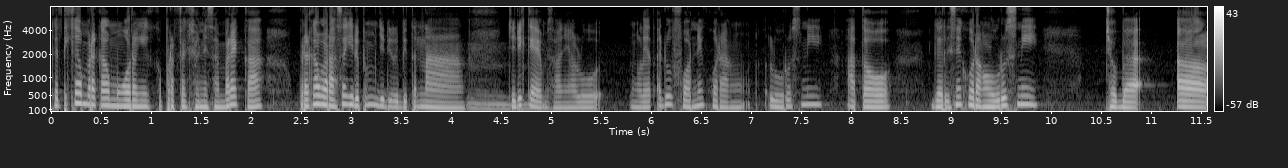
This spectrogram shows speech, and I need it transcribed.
ketika mereka mengurangi keperfeksionisan mereka, mereka merasa hidupnya menjadi lebih tenang. Jadi kayak misalnya lu ngelihat aduh fontnya kurang lurus nih atau garisnya kurang lurus nih. Coba eh,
